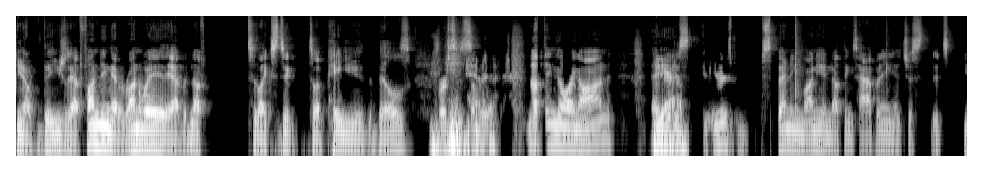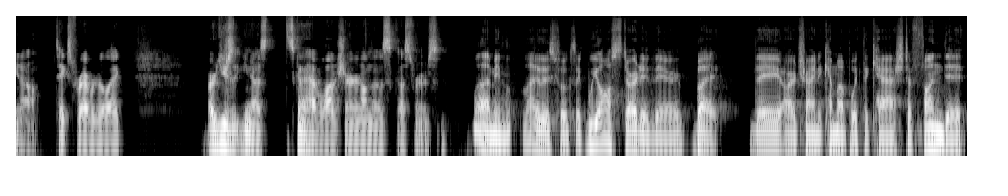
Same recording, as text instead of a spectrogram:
you know they usually have funding they have a runway they have enough to like stick to pay you the bills versus somebody nothing going on. And Yeah. you're just you're just spending money and nothing's happening it's just it's you know takes forever to like or usually you know it's, it's going to have a lot of churn on those customers. Well, I mean, a lot of those folks, like we all started there, but they are trying to come up with the cash to fund it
